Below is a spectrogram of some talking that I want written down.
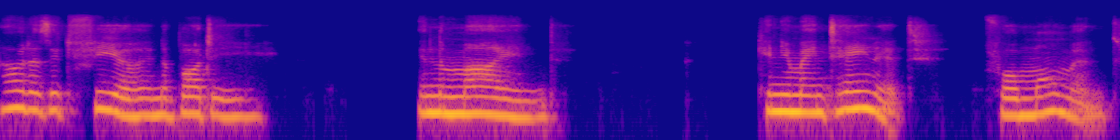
How does it feel in the body, in the mind? Can you maintain it for a moment,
